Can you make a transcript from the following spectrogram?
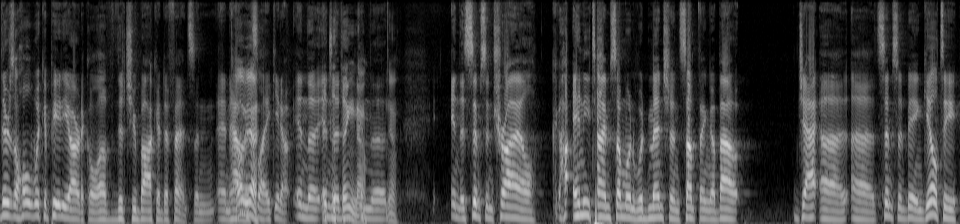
there's a whole Wikipedia article of the Chewbacca defense and, and how Oh, it's yeah. like you know in the in It's the thing now. in the Yeah. in the Simpson trial, anytime someone would mention something about Jack, uh, uh, Simpson being guilty,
